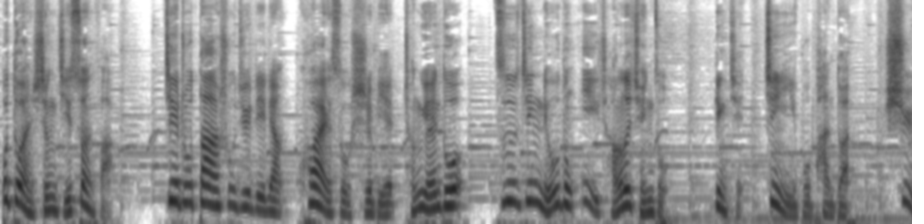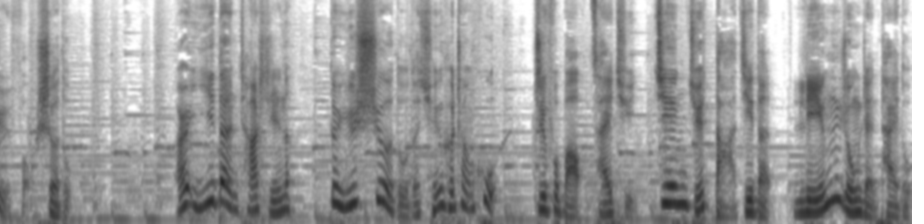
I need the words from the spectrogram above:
不断升级算法，借助大数据力量，快速识别成员多、资金流动异常的群组，并且进一步判断。是否涉赌？而一旦查实呢？对于涉赌的群和账户，支付宝采取坚决打击的零容忍态度。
